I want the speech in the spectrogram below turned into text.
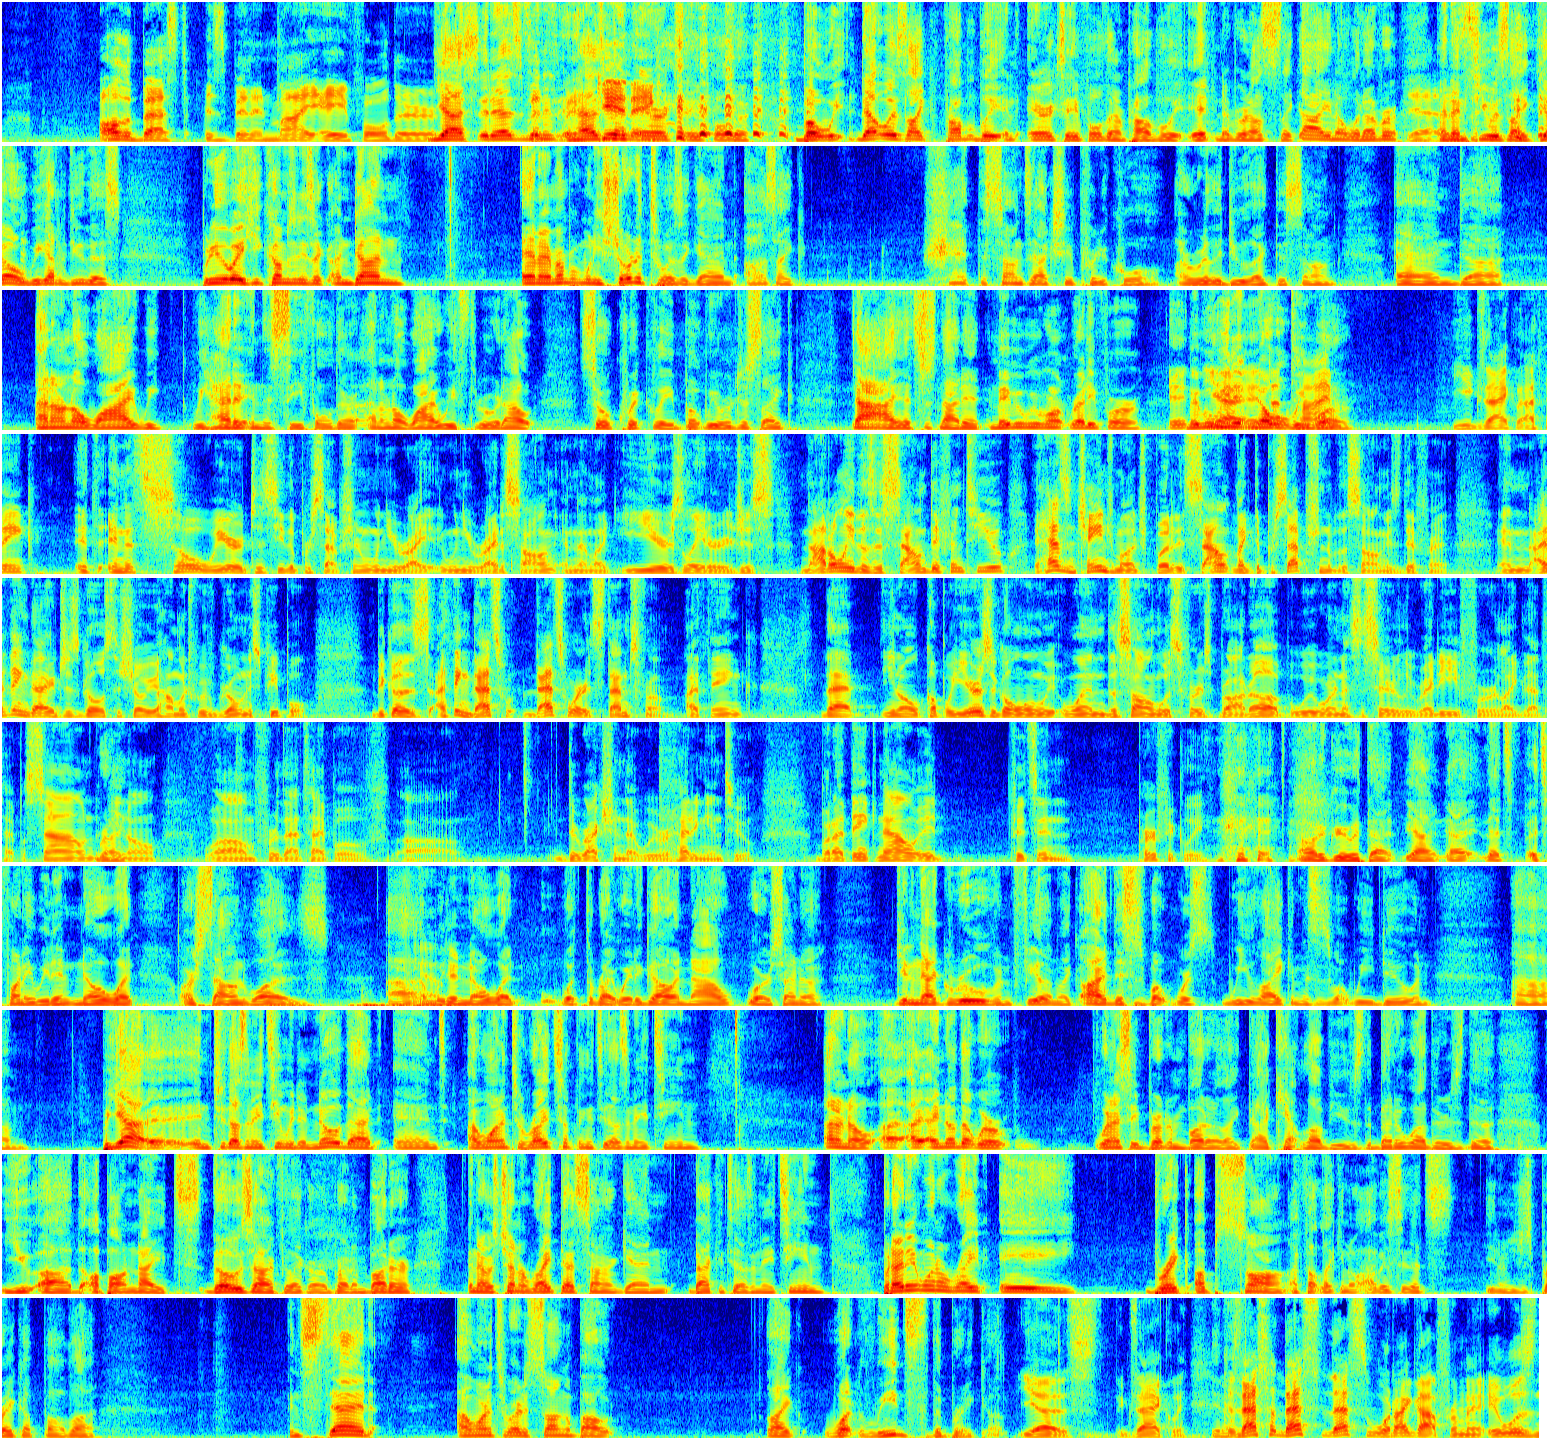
all the best has been in my A folder. yes, it has been. It has been. Eric's A folder, but we that was like probably an Eric's A folder and probably it, and everyone else is like, ah, you know, whatever. Yeah, and then he was like, "Yo, we got to do this." But either way, he comes and he's like undone. And I remember when he showed it to us again, I was like, shit, this song's actually pretty cool. I really do like this song. And uh, I don't know why we, we had it in the C folder. I don't know why we threw it out so quickly, but we were just like, nah, that's just not it. Maybe we weren't ready for, It- maybe yeah, we didn't know what we were. Exactly. I think it's and it's so weird to see the perception when you write when you write a song and then like years later it just not only does it sound different to you, it hasn't changed much, but it sound like the perception of the song is different. And I think that just goes to show you how much we've grown as people. Because I think that's that's where it stems from. I think that you know a couple years ago when we when the song was first brought up, we weren't necessarily ready for like that type of sound, Right. you know, um, for that type of uh, direction that we were heading into. But I think now it fits in perfectly. I would agree with that. Yeah, uh, that's it's funny. We didn't know what our sound was, uh, and we didn't know what what the right way to go. And now we're starting to get in that groove and feeling like, all right, this is what we're we like, and this is what we do. And um, but yeah, in 2018 we didn't know that, and I wanted to write something in 2018. I don't know. I- I know that we're when I say bread and butter, like I can't love yous, the better weathers, the you, uh, the up all nights. Those are I feel like are bread and butter. And I was trying to write that song again back in 2018, but I didn't want to write a breakup song. I felt like you know obviously that's you know you just break up blah blah. Instead, I wanted to write a song about like what leads to the breakup. yes, exactly. You know? Because that's that's that's what I got from it. It was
